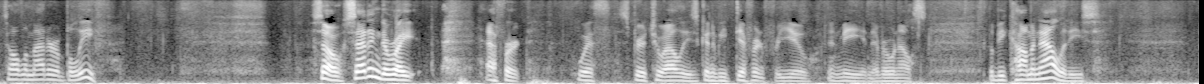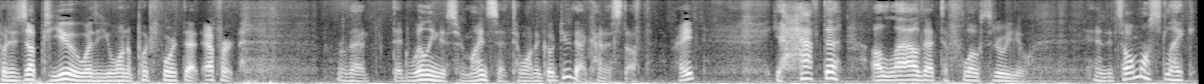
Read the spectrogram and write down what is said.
It's all a matter of belief. So, setting the right effort with spirituality is going to be different for you and me and everyone else. There'll be commonalities, but it's up to you whether you want to put forth that effort or that, that willingness or mindset to want to go do that kind of stuff, right? You have to allow that to flow through you. And it's almost like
